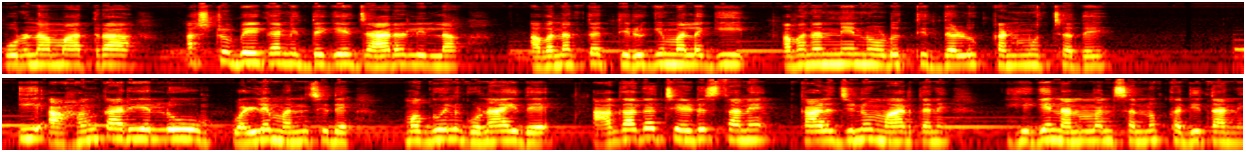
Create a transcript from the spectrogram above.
ಪೂರ್ಣ ಮಾತ್ರ ಅಷ್ಟು ಬೇಗ ನಿದ್ದೆಗೆ ಜಾರಲಿಲ್ಲ. ಅವನತ್ತ ತಿರುಗಿ ಮಲಗಿ ಅವನನ್ನೇ ನೋಡುತ್ತಿದ್ದಳು ಕಣ್ಮುಚ್ಚದೆ ಈ ಅಹಂಕಾರಿಯಲ್ಲೂ ಒಳ್ಳೆ ಮನಸ್ಸಿದೆ. ಮಗುವಿನ ಗುಣ ಇದೆ. ಆಗಾಗ ಛೇಡಿಸ್ತಾನೆ, ಕಾಳಜಿನೂ ಮಾಡ್ತಾನೆ. ಹೀಗೆ ನನ್ನ ಮನಸ್ಸನ್ನು ಕದಿತಾನೆ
